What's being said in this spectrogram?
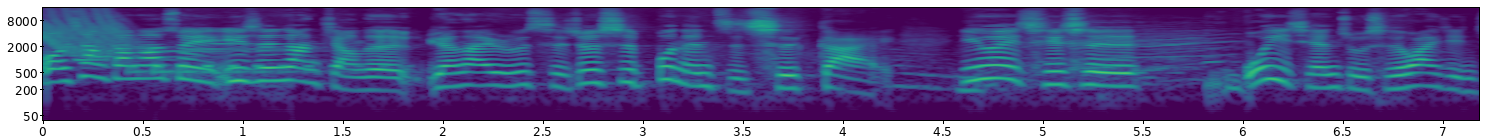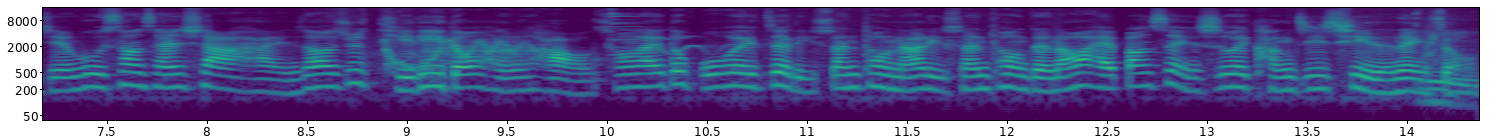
我像刚刚所以医生这样讲的，原来如此，就是不能只吃钙，因为其实。我以前主持外景节目，上山下海，你知道，就体力都很好，从来都不会这里酸痛哪里酸痛的，然后还帮摄影师会扛机器的那种。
